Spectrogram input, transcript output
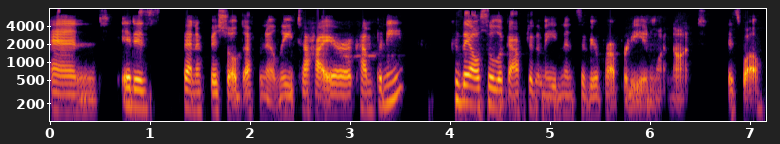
And it is beneficial definitely to hire a company because they also look after the maintenance of your property and whatnot as well.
